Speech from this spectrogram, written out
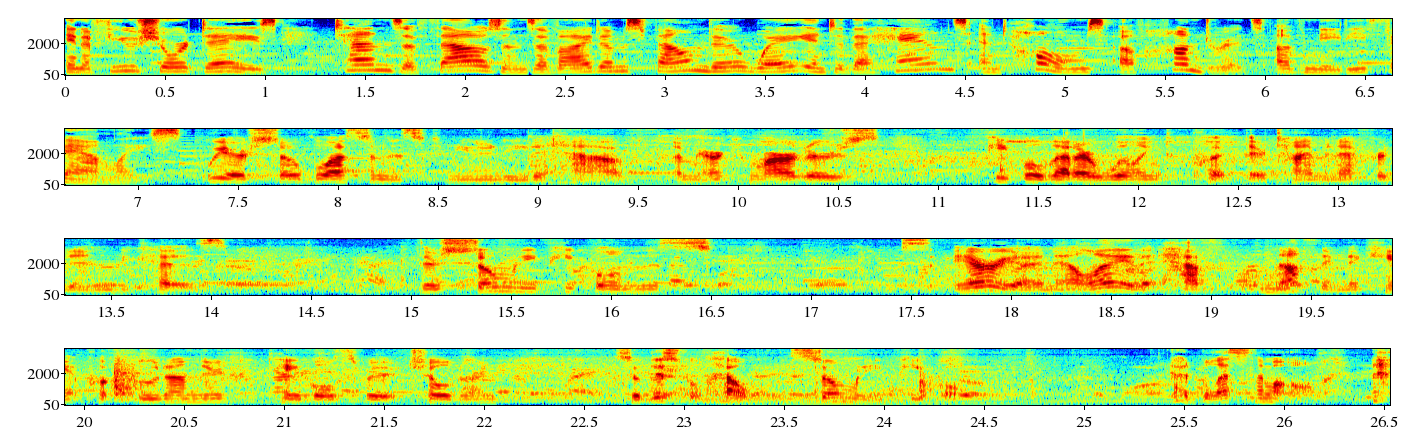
In a few short days, tens of thousands of items found their way into the hands and homes of hundreds of needy families. We are so blessed in this community to have American Martyrs, people that are willing to put their time and effort in because there's so many people in this area in LA that have nothing. They can't put food on their tables for their children. So this will help so many people. God bless them all.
